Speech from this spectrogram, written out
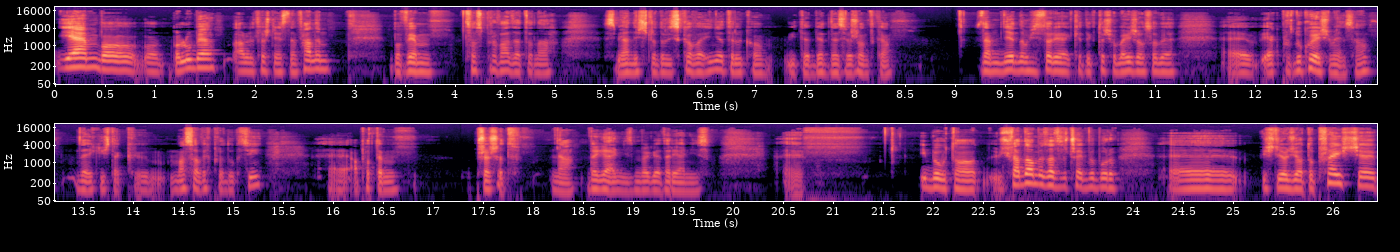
jem, bo, bo, bo lubię, ale też nie jestem fanem, bo wiem, co sprowadza to na zmiany środowiskowe i nie tylko, i te biedne zwierzątka. Znam jedną historię, kiedy ktoś obejrzał sobie, e, jak produkuje się mięso do jakichś tak y, masowych produkcji, e, a potem przeszedł na weganizm, wegetarianizm. E, I był to świadomy zazwyczaj wybór, e, jeśli chodzi o to przejście,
